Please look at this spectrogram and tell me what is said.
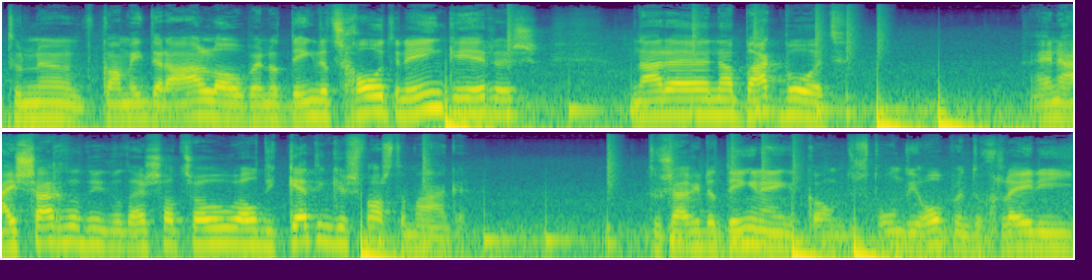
Toen uh, kwam ik eraan lopen en dat ding dat schoot in één keer dus naar, uh, naar bakboord. En hij zag dat niet, want hij zat zo al die kettingjes vast te maken. Toen zag hij dat ding in komen. Toen stond hij op en toen gleed hij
